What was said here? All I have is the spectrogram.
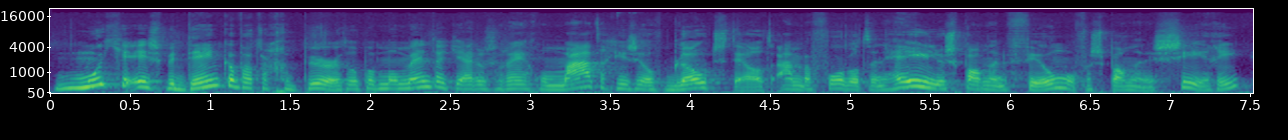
moet je eens bedenken wat er gebeurt op het moment dat jij dus regelmatig jezelf blootstelt aan bijvoorbeeld een hele spannende film of een spannende serie.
